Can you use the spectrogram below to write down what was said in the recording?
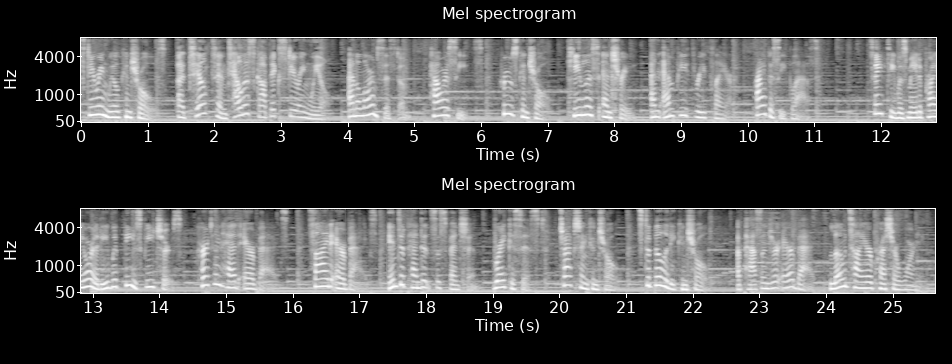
steering wheel controls, a tilt and telescopic steering wheel, an alarm system, power seats, cruise control, keyless entry, an MP3 player, privacy glass. Safety was made a priority with these features. Curtain head airbags, side airbags, independent suspension, brake assist, traction control, stability control, a passenger airbag, low tire pressure warning,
